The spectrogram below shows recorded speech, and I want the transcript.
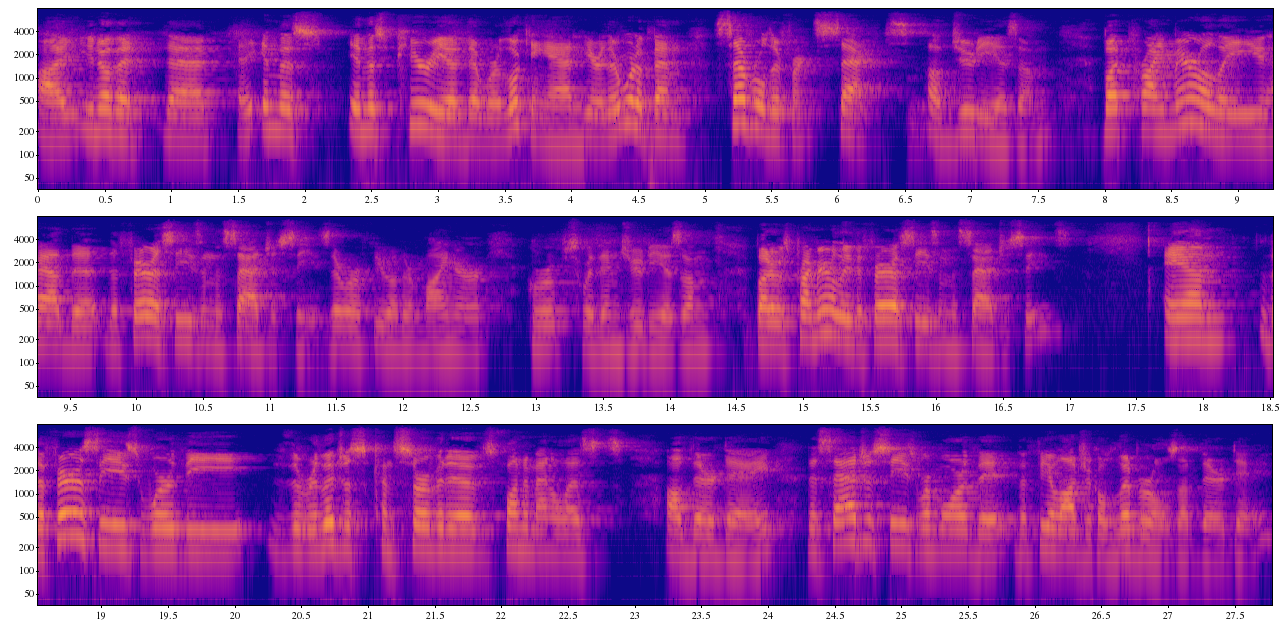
Uh, you know that that in this in this period that we're looking at here, there would have been several different sects of Judaism, but primarily you had the, the Pharisees and the Sadducees. There were a few other minor groups within Judaism, but it was primarily the Pharisees and the Sadducees. And the Pharisees were the, the religious conservatives, fundamentalists of their day. The Sadducees were more the, the theological liberals of their day.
